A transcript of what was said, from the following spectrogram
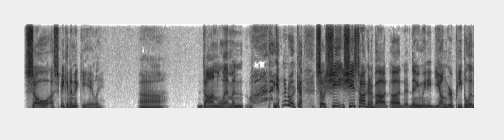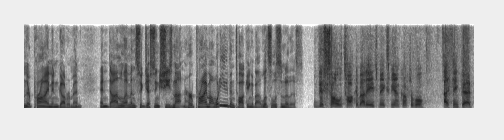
So, uh, speaking of Nikki Haley, uh, Don Lemon. they got into a co- so she she's talking about uh, we need younger people in their prime in government, and Don Lemon suggesting she's not in her prime. What are you even talking about? Let's listen to this. This whole talk about age makes me uncomfortable. I think that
